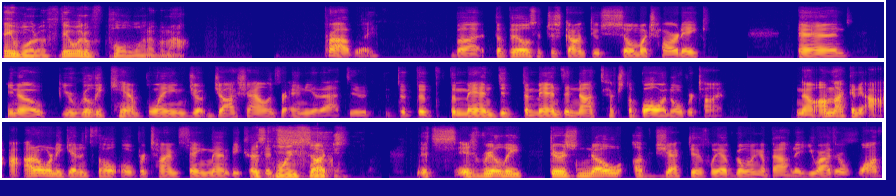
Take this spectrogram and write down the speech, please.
They would have. They would have pulled one of them out. Probably. But the Bills have just gone through so much heartache. And, you know, you really can't blame jo- Josh Allen for any of that, dude. The, the, the man did the man did not touch the ball in overtime. Now, I'm not gonna I, I don't want to get into the whole overtime thing, man, because The it's such it's it's really there's no objective way of going about it. You either want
